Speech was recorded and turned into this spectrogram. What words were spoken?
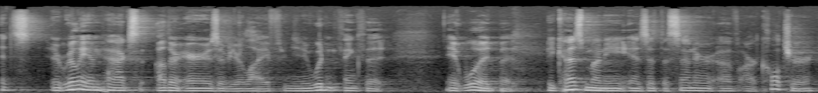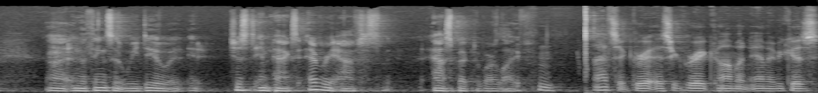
it's it really impacts other areas of your life, and you wouldn't think that it would, but because money is at the center of our culture uh, and the things that we do, it, it just impacts every as- aspect of our life. Hmm. That's a great. That's a great comment, Emma, because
